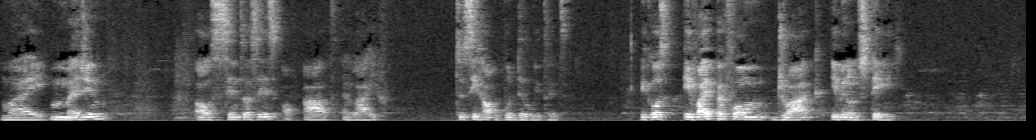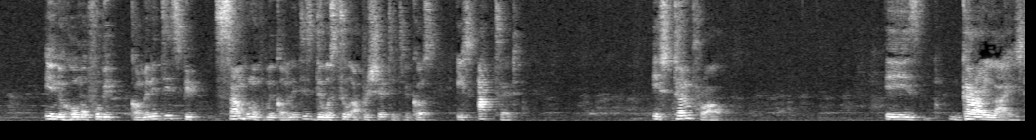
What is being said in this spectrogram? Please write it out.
my merging or synthesis of art and life to see how people deal with it. Because if I perform drag even on stage, in homophobic communities, some homophobic communities, they will still appreciate it because it's acted, it's temporal, is garalized,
